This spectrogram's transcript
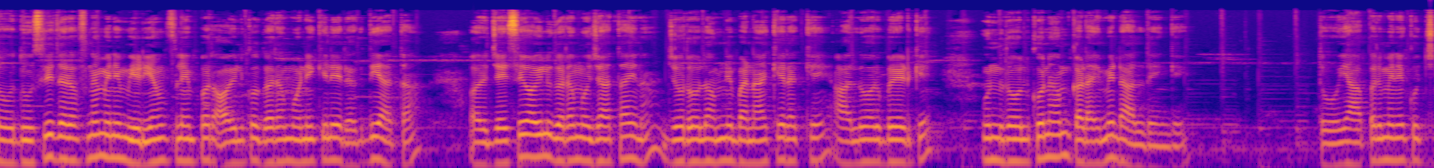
तो दूसरी तरफ़ ना मैंने मीडियम फ्लेम पर ऑयल को गर्म होने के लिए रख दिया था। और जैसे ऑयल गर्म हो जाता है ना, जो रोल हमने बना के रखे आलू और ब्रेड के, उन रोल को ना हम कढ़ाई में डाल देंगे। तो यहाँ पर मैंने कुछ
